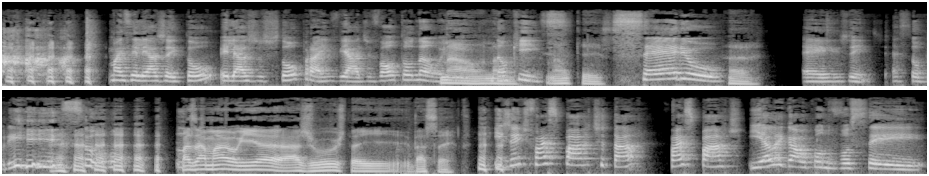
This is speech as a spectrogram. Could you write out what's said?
Mas ele ajeitou? Ele ajustou para enviar de volta ou não? Ele não, não. Não quis? Não quis. Sério? É. É, gente, é sobre isso. Mas a maioria ajusta e dá certo. E, gente, faz parte, tá? Faz parte. E é legal quando você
